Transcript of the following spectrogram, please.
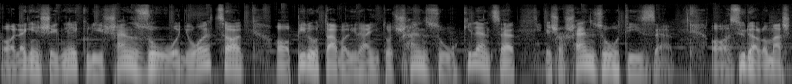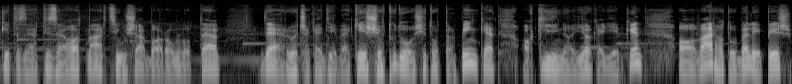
A legénység nélküli Shenzhou 8-al, a pilótával irányított Shenzhou 9-el és a Shenzhou 10-zel. Az űrállomás 2016 márciusában romlott el, de erről csak egy évvel később tudósítottak minket, a kínaiak egyébként. A várható belépés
